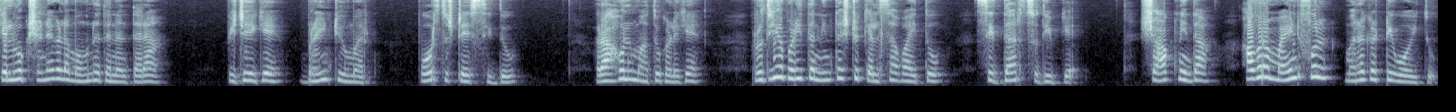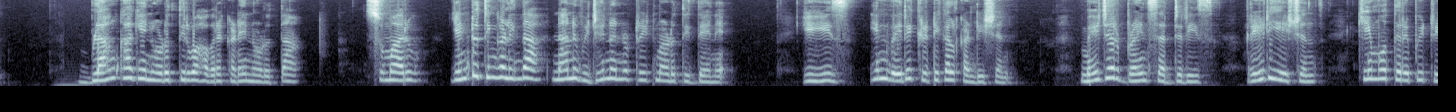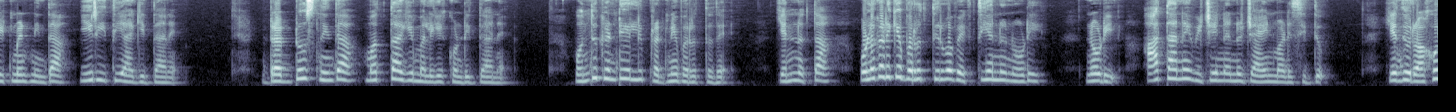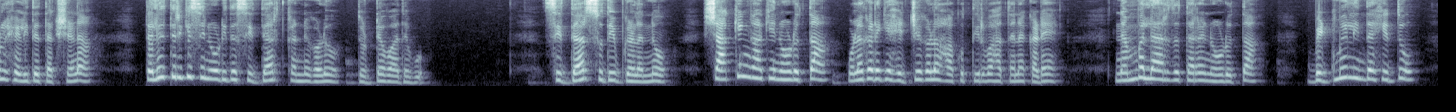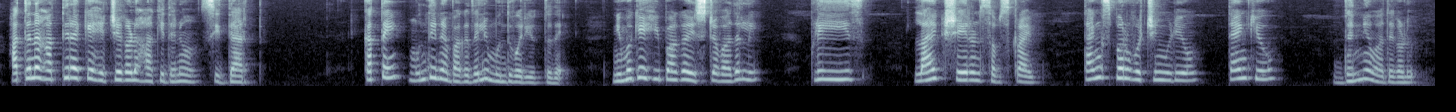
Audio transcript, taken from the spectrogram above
ಕೆಲವು ಕ್ಷಣಗಳ ಮೌನದ ನಂತರ ವಿಜಯ್ಗೆ ಬ್ರೈನ್ ಟ್ಯೂಮರ್ ಫೋರ್ತ್ ಸ್ಟೇಜ್ ಇದ್ದು, ರಾಹುಲ್ ಮಾತುಗಳಿಗೆ, ಹೃದಯ ಬಡಿತ ನಿಂತಷ್ಟು ಕೆಲಸವಾಯಿತು ಸಿದ್ಧಾರ್ಥ್ ಸುದೀಪ್ಗೆ. ಶಾಕ್ನಿಂದ ಅವರ ಮೈಂಡ್ ಫುಲ್ ಮರಗಟ್ಟಿ ಹೋಯಿತು. ಬ್ಲಾಂಕ್ ಆಗಿ ನೋಡುತ್ತಿರುವ ಅವರ ಕಡೆ ನೋಡುತ್ತಾ, ಸುಮಾರು ಎಂಟು ತಿಂಗಳಿಂದ ನಾನು ವಿಜಯನನ್ನು ಟ್ರೀಟ್ ಮಾಡುತ್ತಿದ್ದೇನೆ. ಈ is in very critical condition. Major brain surgeries, radiations, chemotherapy ಟ್ರೀಟ್ಮೆಂಟ್ನಿಂದ ಈ ರೀತಿಯಾಗಿದ್ದಾನೆ. ಡ್ರಗ್ ಡೋಸ್ನಿಂದ ಮತ್ತಾಗಿ ಮಲಗಿಕೊಂಡಿದ್ದಾನೆ. ಒಂದು ಗಂಟೆಯಲ್ಲಿ ಪ್ರಜ್ಞೆ ಬರುತ್ತದೆ, ಎನ್ನುತ್ತಾ ಒಳಗಡೆಗೆ ಬರುತ್ತಿರುವ ವ್ಯಕ್ತಿಯನ್ನು ನೋಡಿ ನೋಡಿ, ಆತಾನೇ ವಿಜಯನನ್ನು ಜಾಯಿನ್ ಮಾಡಿಸಿದ್ದು, ಎಂದು ರಾಹುಲ್ ಹೇಳಿದ ತಕ್ಷಣ ತಲೆ ತಿರುಗಿಸಿ ನೋಡಿದ ಸಿದ್ಧಾರ್ಥ್ ಕಣ್ಣುಗಳು ದೊಡ್ಡವಾದವು. ಸಿದ್ಧಾರ್ಥ್ ಸುದೀಪ್ಗಳನ್ನು ಶಾಕಿಂಗ್ ಆಗಿ ನೋಡುತ್ತಾ ಒಳಗಡೆಗೆ ಹೆಜ್ಜೆಗಳು ಹಾಕುತ್ತಿರುವ ಆತನ ಕಡೆ ನಂಬಲಾರದ ಥರ ನೋಡುತ್ತಾ ಬೆಡ್ ಮೇಲಿಂದ ಎದ್ದು ಆತನ ಹತ್ತಿರಕ್ಕೆ ಹೆಜ್ಜೆಗಳು ಹಾಕಿದನು ಸಿದ್ಧಾರ್ಥ್. ಕತೆ ಮುಂದಿನ ಭಾಗದಲ್ಲಿ ಮುಂದುವರಿಯುತ್ತದೆ. ನಿಮಗೆ ಈ ಭಾಗ ಇಷ್ಟವಾದಲ್ಲಿ please like, share and subscribe. Thanks for watching video. Thank you. ಧನ್ಯವಾದಗಳು.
